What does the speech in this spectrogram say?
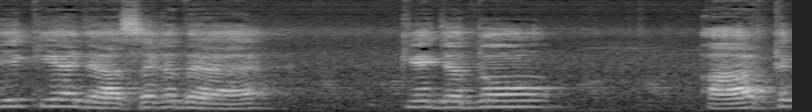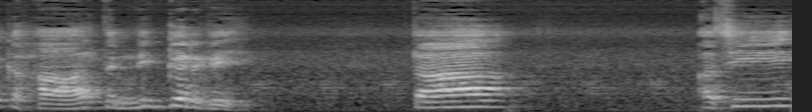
ਇਹ ਕਿਹਾ ਜਾ ਸਕਦਾ ਹੈ ਕਿ ਜਦੋਂ ਆਰਥਿਕ ਹਾਲਤ ਨਿੱਗਰ ਗਈ, ਤਾਂ ਅਸੀਂ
